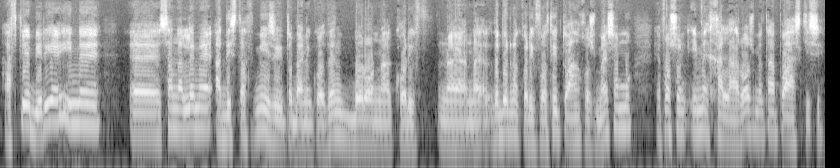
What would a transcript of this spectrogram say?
αυτή η εμπειρία είναι ε, σαν να λέμε αντισταθμίζει τον πανικό. Δεν, μπορώ να, να, να δεν μπορεί να κορυφωθεί το άγχος μέσα μου εφόσον είμαι χαλαρός μετά από άσκηση.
